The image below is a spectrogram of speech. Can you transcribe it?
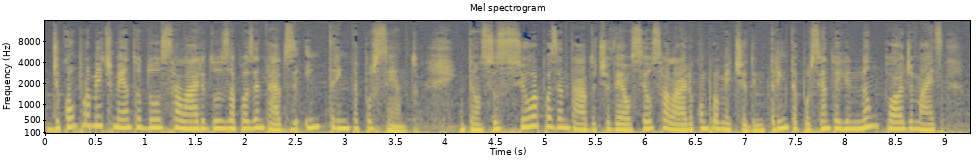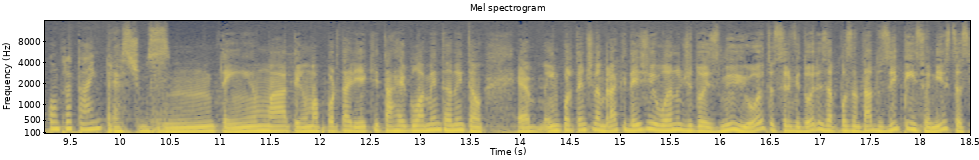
de comprometimento do salário dos aposentados em 30%. Então, se o, se o aposentado tiver o seu salário comprometido em 30%, ele não pode mais contratar empréstimos. Hum, tem uma tem uma portaria que está regulamentando então. É importante lembrar que desde o ano de 2008 os servidores aposentados e pensionistas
